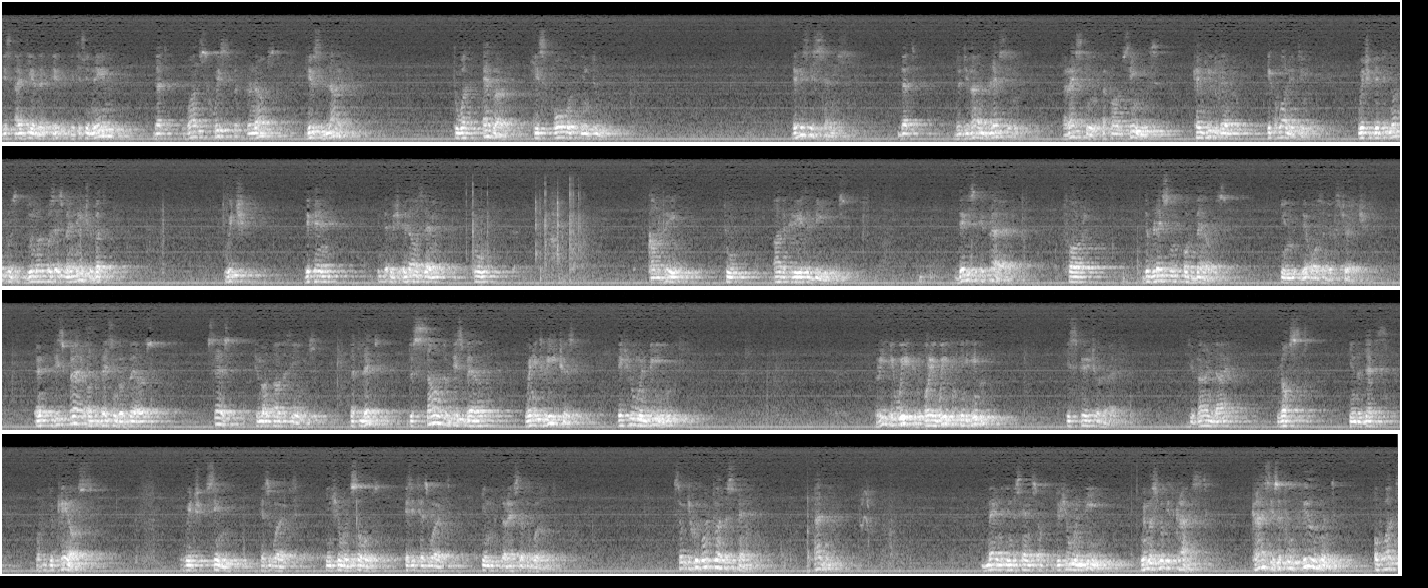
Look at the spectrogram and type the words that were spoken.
This idea that it is a name that once whispered, pronounced, gives life to whatever he's fallen into. There is this sense that the divine blessing resting upon things can give them equality, which they did not do not possess by nature, but which they can, which allows them to convey to other created beings. There is a prayer for the blessing of bells in the Orthodox Church. And this prayer of the blessing of bells says, among other things, that let the sound of this bell, when it reaches a human being, reawaken or awaken in his spiritual life, divine life lost in the depths of the chaos which sin has worked in human souls as it has worked in the rest of the world. So if we want to understand Adam, man in the sense of the human being, we must look at Christ. Christ is a fulfillment of what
